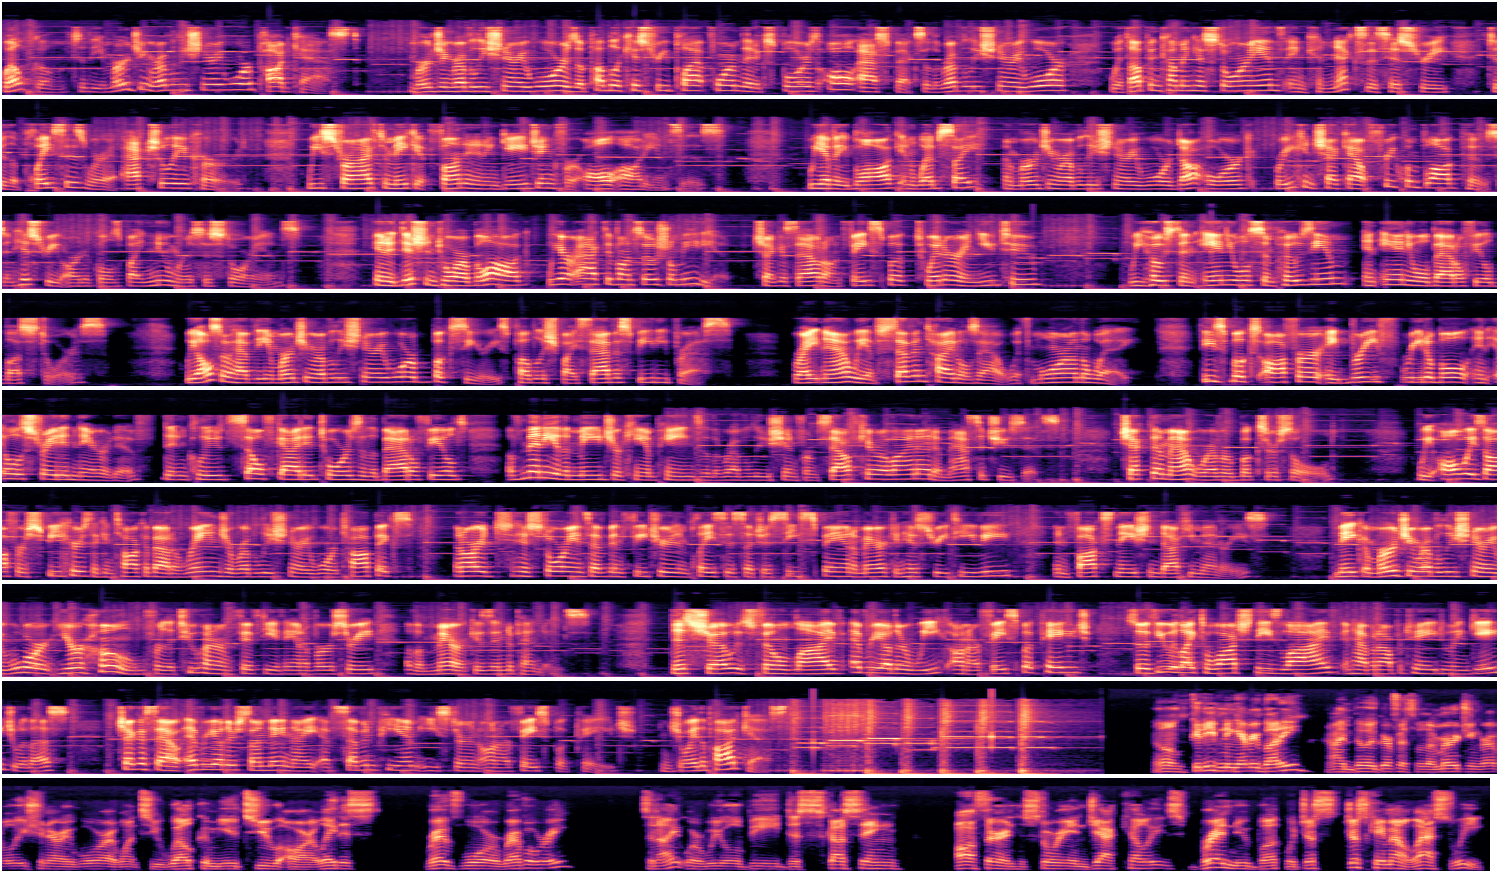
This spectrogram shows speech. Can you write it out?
Welcome to the Emerging Revolutionary War podcast. Emerging Revolutionary War is a public history platform that explores all aspects of the Revolutionary War with up and coming historians and connects this history to the places where it actually occurred. We strive to make it fun and engaging for all audiences. We have a blog and website, emergingrevolutionarywar.org, where you can check out frequent blog posts and history articles by numerous historians. In addition to our blog, we are active on social media. Check us out on Facebook, Twitter, and YouTube. We host an annual symposium and annual battlefield bus tours. We also have the Emerging Revolutionary War book series published by Savas Beatie Press. Right now, we have seven titles out with more on the way. These books offer a brief, readable, and illustrated narrative that includes self guided tours of the battlefields of many of the major campaigns of the Revolution from South Carolina to Massachusetts. Check them out wherever books are sold. We always offer speakers that can talk about a range of Revolutionary War topics, and our historians have been featured in places such as C SPAN, American History TV, and Fox Nation documentaries. Make Emerging Revolutionary War your home for the 250th anniversary of America's independence. This show is filmed live every other week on our Facebook page, so if you would like to watch these live and have an opportunity to engage with us, check us out every other Sunday night at 7 p.m. Eastern on our Facebook page. Enjoy the podcast. Well, good evening, everybody. I'm Billy Griffith with Emerging Revolutionary War. I want to welcome you to our latest Rev War Revelry tonight, where we will be discussing author and historian Jack Kelly's brand new book, which just just came out last week.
